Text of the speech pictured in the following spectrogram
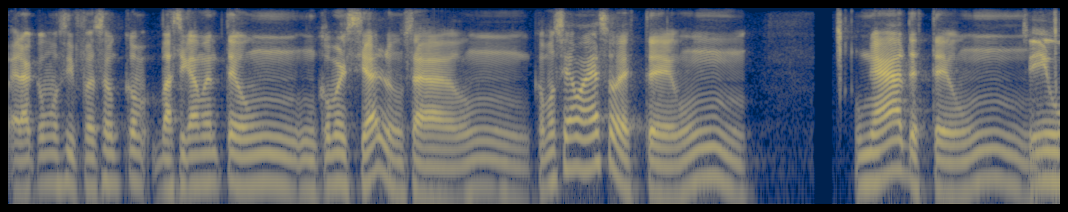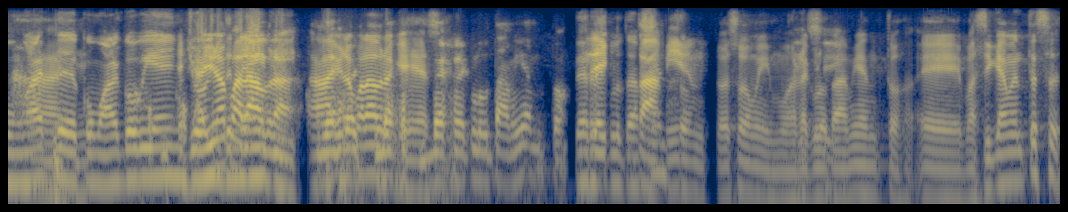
era como si fuese un com- básicamente un, un comercial, o sea, un ¿cómo se llama eso? Este, un un ad, este, un Sí, un Ay, arte como algo bien. hay una palabra, Navy, ah, hay una De- palabra de- que es De reclutamiento. de reclutamiento. eso mismo, Sí, sí. reclutamiento. Eh, básicamente, eso, o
